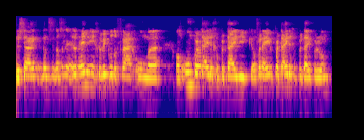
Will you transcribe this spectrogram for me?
Dus daarin, dat, is, dat is een, hele ingewikkelde vraag om uh, als onpartijdige partij, die ik, of een partijdige partij, pardon,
